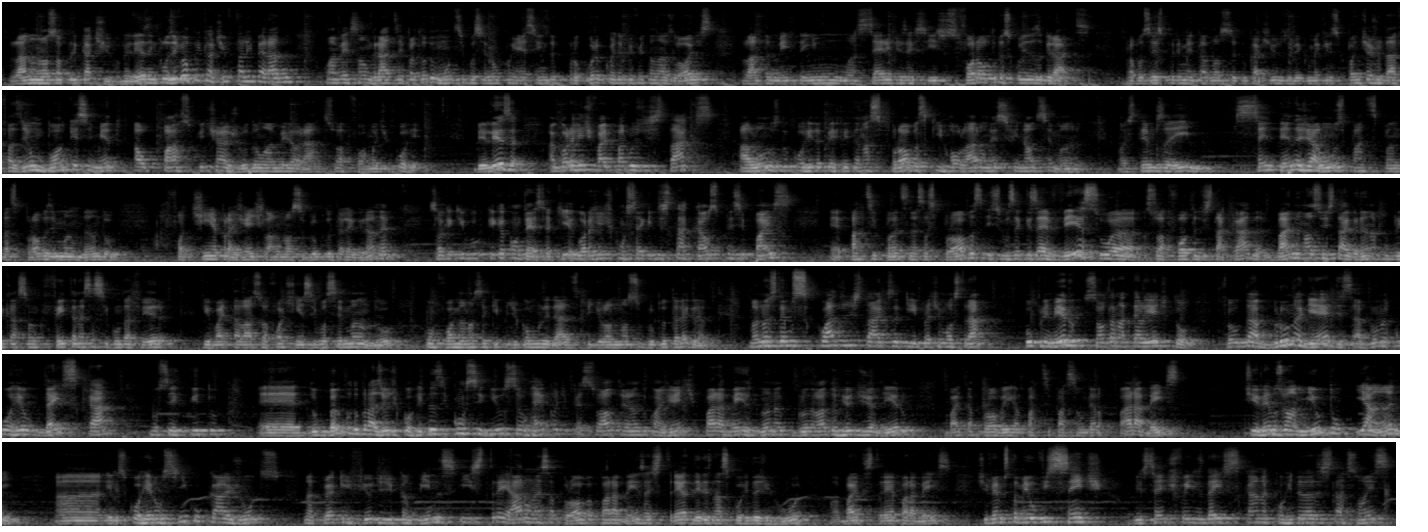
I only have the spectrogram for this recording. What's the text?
lá no nosso aplicativo, beleza? Inclusive o aplicativo está liberado uma versão grátis aí para todo mundo. Se você não conhece ainda, procura Corrida Perfeita nas lojas. Lá também tem uma série de exercícios, fora outras coisas grátis para você experimentar nossos educativos e ver como é que eles podem te ajudar a fazer um bom aquecimento ao passo que te ajudam a melhorar sua forma de correr. Beleza? Agora a gente vai para os destaques alunos do Corrida Perfeita nas provas que rolaram nesse final de semana. Nós temos aí centenas de alunos participando das provas e mandando a fotinha para a gente lá no nosso grupo do Telegram, né? Só que o que, que acontece? Aqui agora a gente consegue destacar os principais é, participantes nessas provas. E se você quiser ver a sua, a sua foto destacada, vai no nosso Instagram, na publicação feita nessa segunda-feira, que vai estar lá a sua fotinha se você mandou, conforme a nossa equipe de comunidades pediu lá no nosso grupo do Telegram. Mas nós temos quatro destaques aqui para te mostrar. O primeiro, solta na tela e editor, foi o da Bruna Guedes. A Bruna correu 10K no circuito é, do Banco do Brasil de Corridas e conseguiu seu recorde pessoal treinando com a gente. Parabéns, Bruna, Bruna lá do Rio de Janeiro. Baita prova aí a participação dela. Parabéns. Tivemos o Hamilton e a Anne. Ah, eles correram 5K juntos na Track and Field de Campinas e estrearam nessa prova. Parabéns, a estreia deles nas corridas de rua. Uma baita estreia, parabéns. Tivemos também o Vicente. O Vicente fez 10K na corrida das estações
